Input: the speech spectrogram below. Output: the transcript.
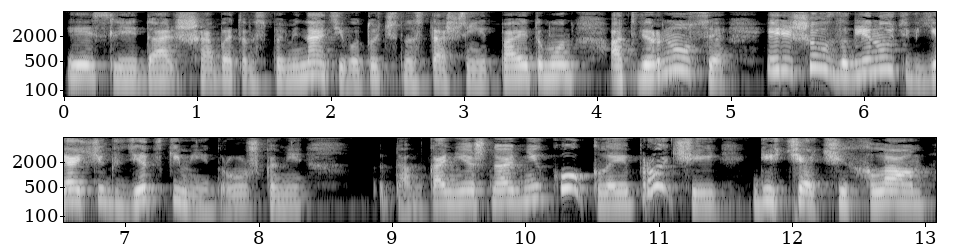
если и дальше об этом вспоминать, его точно стошнит. Поэтому он отвернулся и решил заглянуть в ящик с детскими игрушками. Там, конечно, одни куклы и прочий девчачий хлам,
